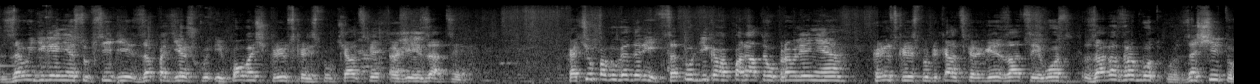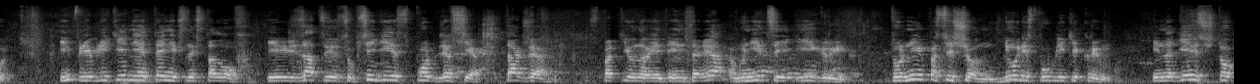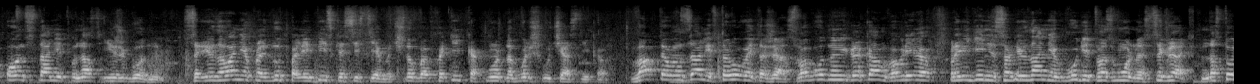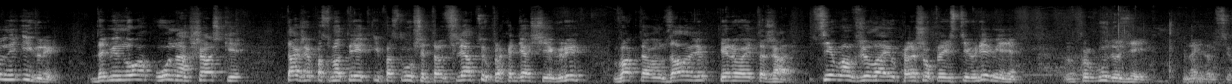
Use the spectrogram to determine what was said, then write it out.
за выделение субсидий, за поддержку и помощь Крымской республиканской организации. Хочу поблагодарить сотрудников аппарата управления Крымской республиканской организации ВОЗ за разработку, защиту и приобретение теннисных столов и реализацию субсидий «Спорт для всех». Также спортивного инвентаря, амуниции и игры. Турнир посвящен Дню Республики Крым и надеюсь, что он станет у нас ежегодным. Соревнования пройдут по олимпийской системе, чтобы обхватить как можно больше участников. В актовом зале второго этажа свободным игрокам во время проведения соревнований будет возможность сыграть настольные игры, домино, уна, шашки, также посмотреть и послушать трансляцию проходящей игры в актовом зале первого этажа. Всем вам желаю хорошо провести время в кругу друзей. На этом все.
